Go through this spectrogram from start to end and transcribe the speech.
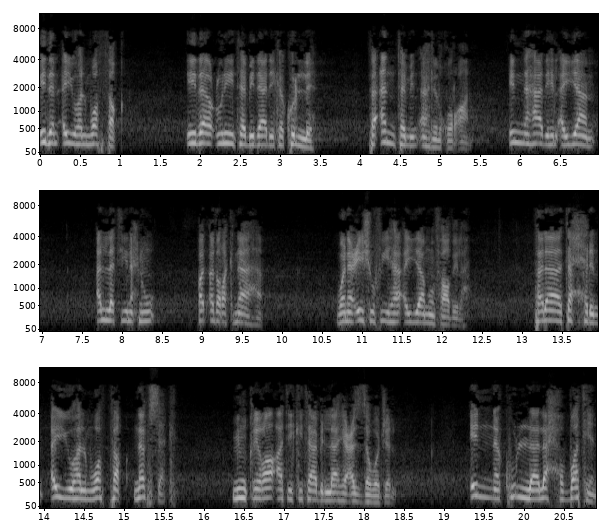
إذا أيها الموفق إذا عنيت بذلك كله فأنت من أهل القرآن. إن هذه الأيام التي نحن قد أدركناها ونعيش فيها أيام فاضلة فلا تحرم أيها الموفق نفسك من قراءة كتاب الله عز وجل. إن كل لحظة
